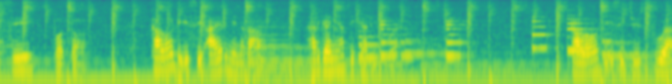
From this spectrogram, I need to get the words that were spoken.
Inspirasi botol. Kalau diisi air mineral, harganya 3 ribuan. Kalau diisi jus buah,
